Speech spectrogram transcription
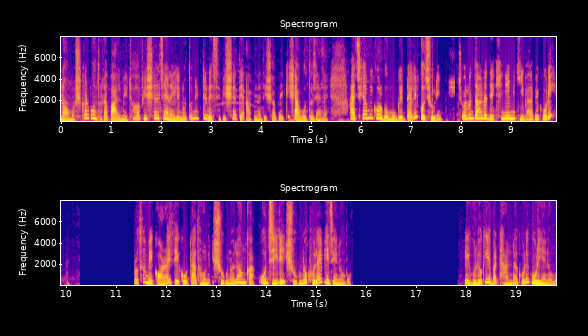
নমস্কার বন্ধুরা, পালমিঠো অফিসিয়াল চ্যানেলে নতুন একটি রেসিপির সাথে আপনাদের সবাইকে স্বাগত জানাই। আজকে আমি করব মুগের ডালের কচুরি। চলুন তাহলে দেখি নিই আমি কীভাবে করি। প্রথমে কড়াইতে গোটা ধনে, শুকনো লঙ্কা ও জিরে শুকনো খোলায় ভেজে নেব। এগুলোকে এবার ঠান্ডা করে গুঁড়িয়ে নেব।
